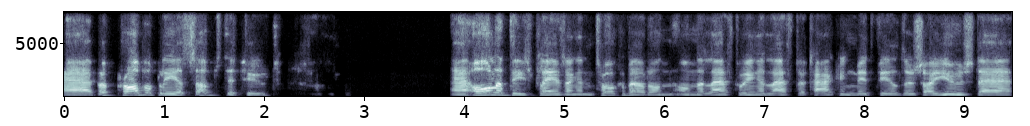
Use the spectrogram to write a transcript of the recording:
uh, but probably a substitute. Uh, all of these players I'm going to talk about on, on the left wing and left attacking midfielders are used uh,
